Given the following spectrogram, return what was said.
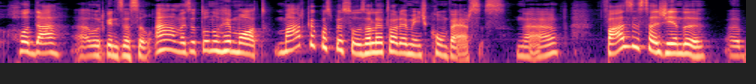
rodar a organização. Ah, mas eu estou no remoto. Marca com as pessoas aleatoriamente conversas, né? Faz essa agenda uh,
